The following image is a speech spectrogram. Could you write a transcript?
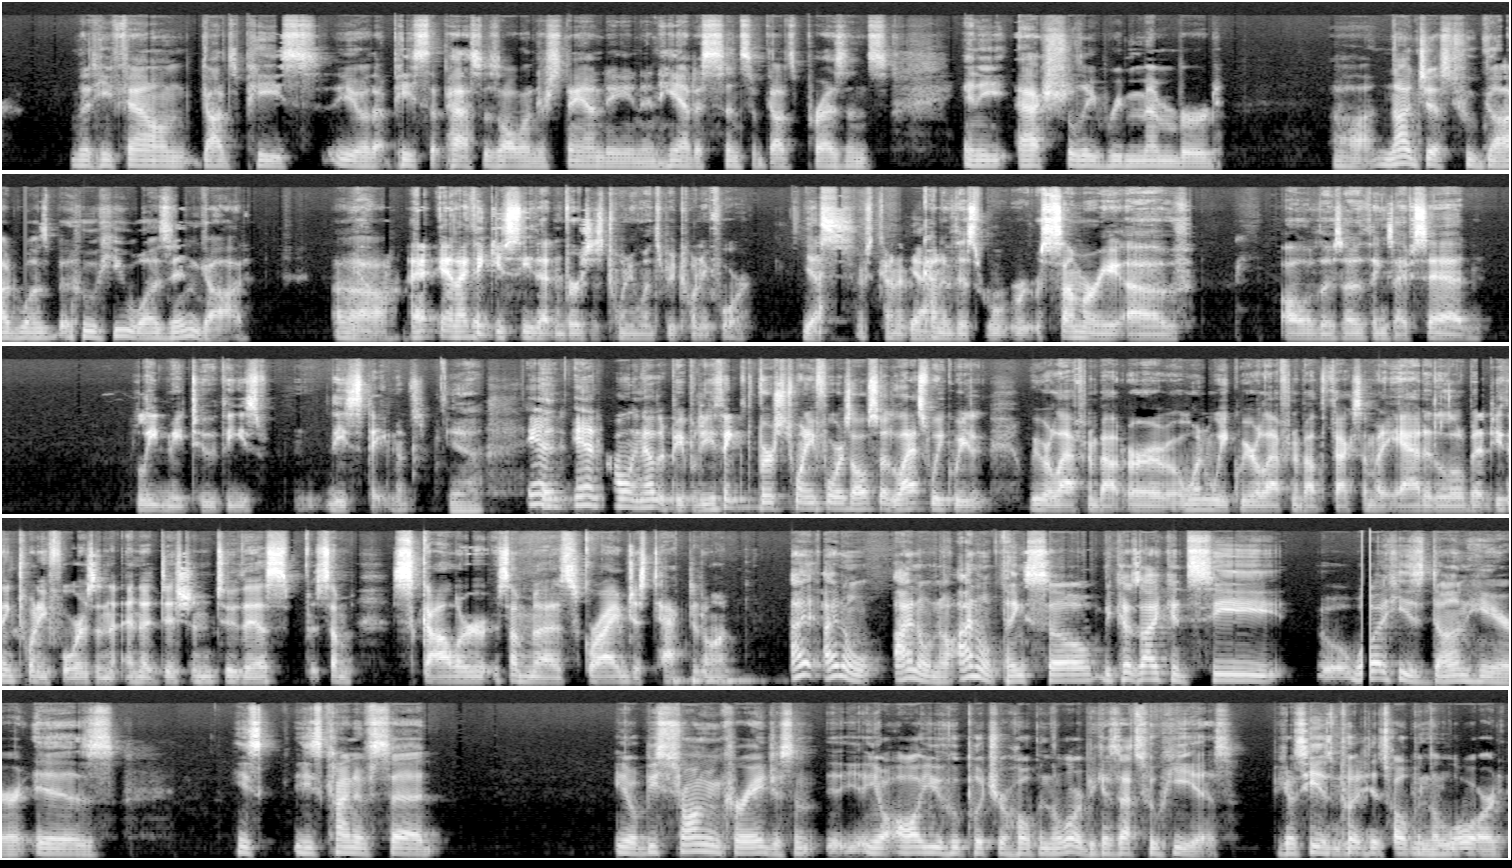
that he found God's peace. You know, that peace that passes all understanding, and he had a sense of God's presence, and he actually remembered uh, not just who God was, but who he was in God. Uh, A- and I think you see that in verses 21 through 24. yes. There's kind of Yeah. kind of this summary of all of those other things I've said lead me to these these statements Yeah. and and, calling other people. Do you think verse 24 is also last week we we were laughing about or one week we were laughing about the fact somebody added a little bit. Do you think 24 is an, an addition to this? Some scholar, some uh, scribe just tacked it on. I, I don't I don't know. I don't think so because I could see what he's done here is he's he's kind of said you know be strong and courageous and you know all you who put your hope in the Lord because that's who he is because he has put his hope in the Mhm. Lord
